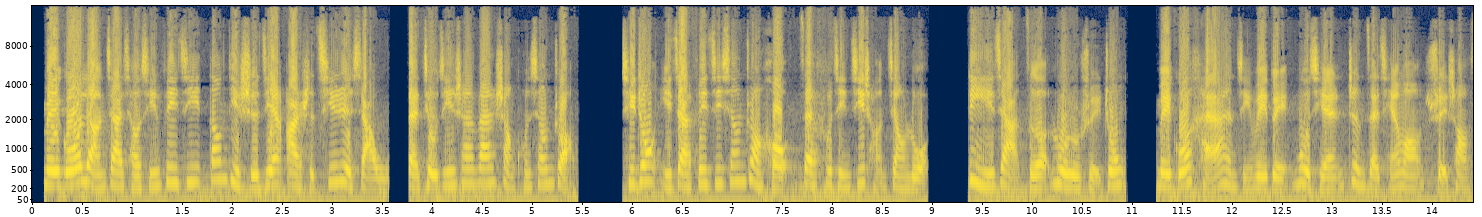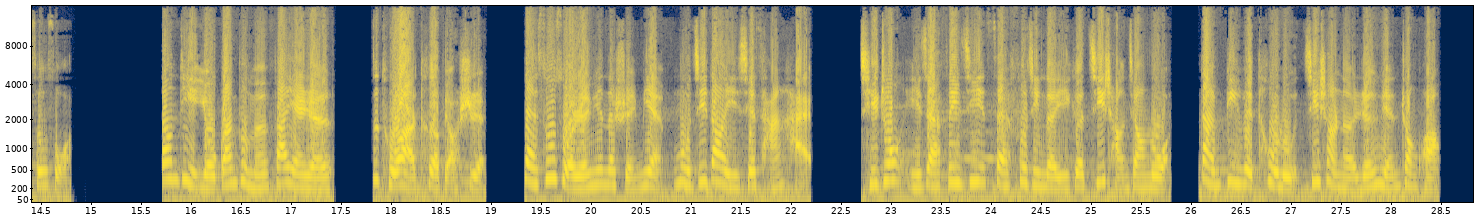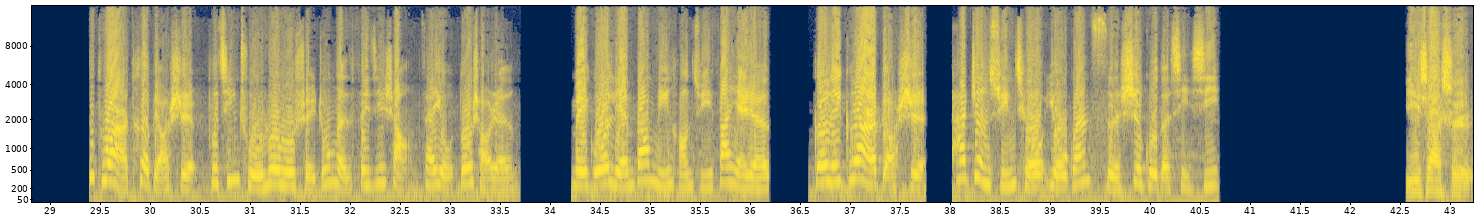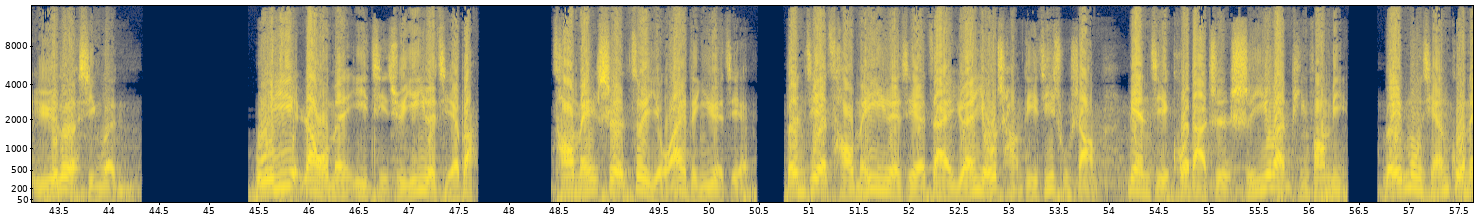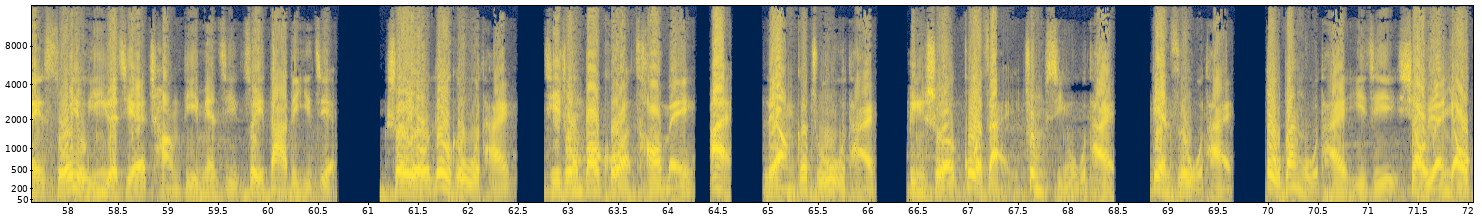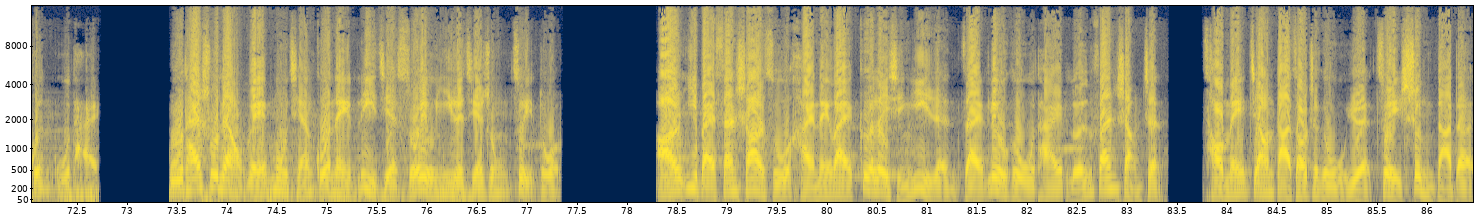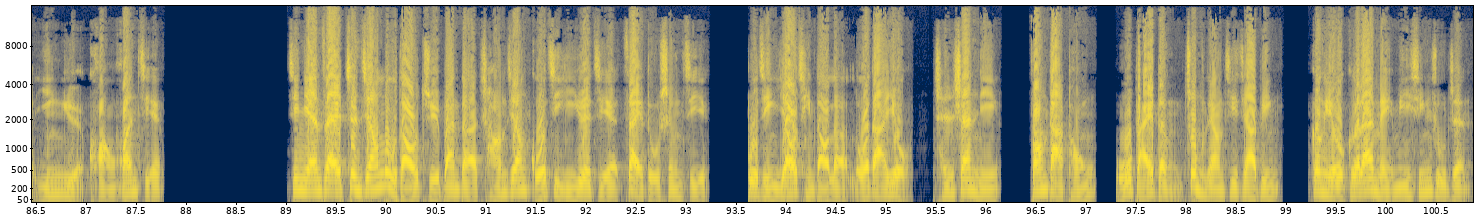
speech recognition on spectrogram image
美国两架小型飞机当地时间二十七日下午在旧金山湾上空相撞，其中一架飞机相撞后在附近机场降落，另一架则落入水中。美国海岸警卫队目前正在前往水上搜索。当地有关部门发言人斯图尔特表示，在搜索人员的水面目击到一些残骸，其中一架飞机在附近的一个机场降落，但并未透露机上的人员状况。斯图尔特表示，不清楚落入水中的飞机上载有多少人。美国联邦民航局发言人格雷戈尔表示，他正寻求有关此事故的信息。以下是娱乐新闻。五一，让我们一起去音乐节吧！草莓是最有爱的音乐节。本届草莓音乐节在原有场地基础上，面积扩大至十一万平方米，为目前国内所有音乐节场地面积最大的一届。设有六个舞台，其中包括草莓、爱两个主舞台，并设过载重型舞台、电子舞台、豆瓣舞台以及校园摇滚舞台。舞台数量为目前国内历届所有音乐节中最多，而一百三十二组海内外各类型艺人，在六个舞台轮番上阵。草莓将打造这个五月最盛大的音乐狂欢节。今年在镇江鹿岛举办的长江国际音乐节再度升级，不仅邀请到了罗大佑、陈珊妮、方大同、伍佰等重量级嘉宾，更有格莱美明星助阵。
